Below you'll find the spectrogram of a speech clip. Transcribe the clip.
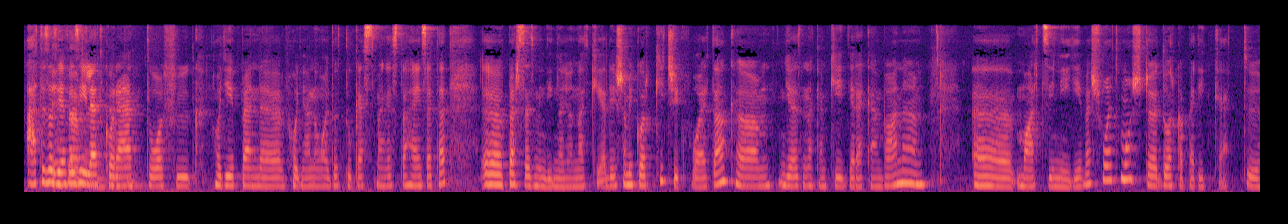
Hát ez azért az életkorától függ, hogy éppen uh, hogyan oldottuk ezt meg, ezt a helyzetet. Uh, persze ez mindig nagyon nagy kérdés. Amikor kicsik voltak, uh, ugye ez nekem két gyerekem van, uh, Marci négy éves volt most, uh, Dorka pedig kettő.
